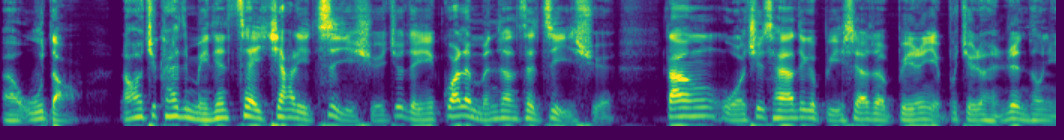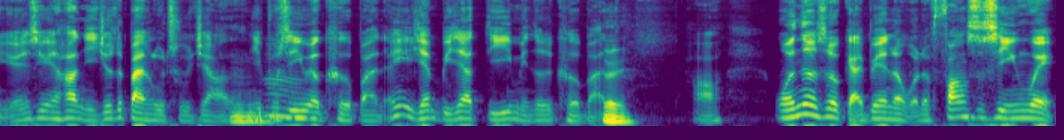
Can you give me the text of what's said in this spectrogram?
呃舞蹈，然后就开始每天在家里自己学，就等于关了门上在自己学。当我去参加这个比赛的时候，别人也不觉得很认同你，原因是因为他你就是半路出家的，你不是因为科班的，因为以前比赛第一名都是科班。对，好，我那时候改变了我的方式，是因为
